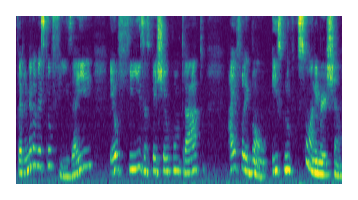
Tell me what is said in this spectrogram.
Foi a primeira vez que eu fiz. Aí, eu fiz, fechei o contrato. Aí, eu falei, bom, isso não funciona Merchan.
